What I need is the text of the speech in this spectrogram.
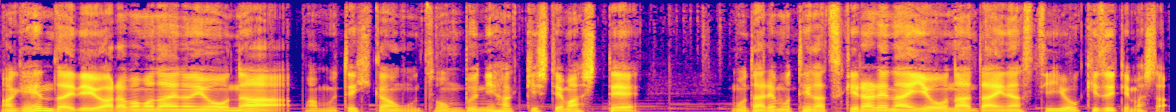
まあ、現在でいうアラバマ大のような、まあ、無敵感を存分に発揮してまして、もう誰も手がつけられないようなダイナスティを築いていました。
